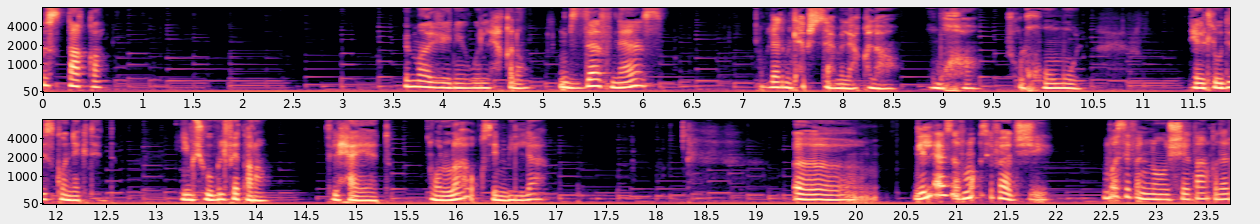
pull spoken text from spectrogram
نص الطاقه imaginez وين لحقنا بزاف ناس ولات ما تحبش تستعمل عقلها ومخها شغل خمول. دايرت disconnected يمشوا بالفطرة في الحياة. والله أقسم بالله. آه للأسف مؤسف هذا الشيء مؤسف إنه الشيطان قدر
